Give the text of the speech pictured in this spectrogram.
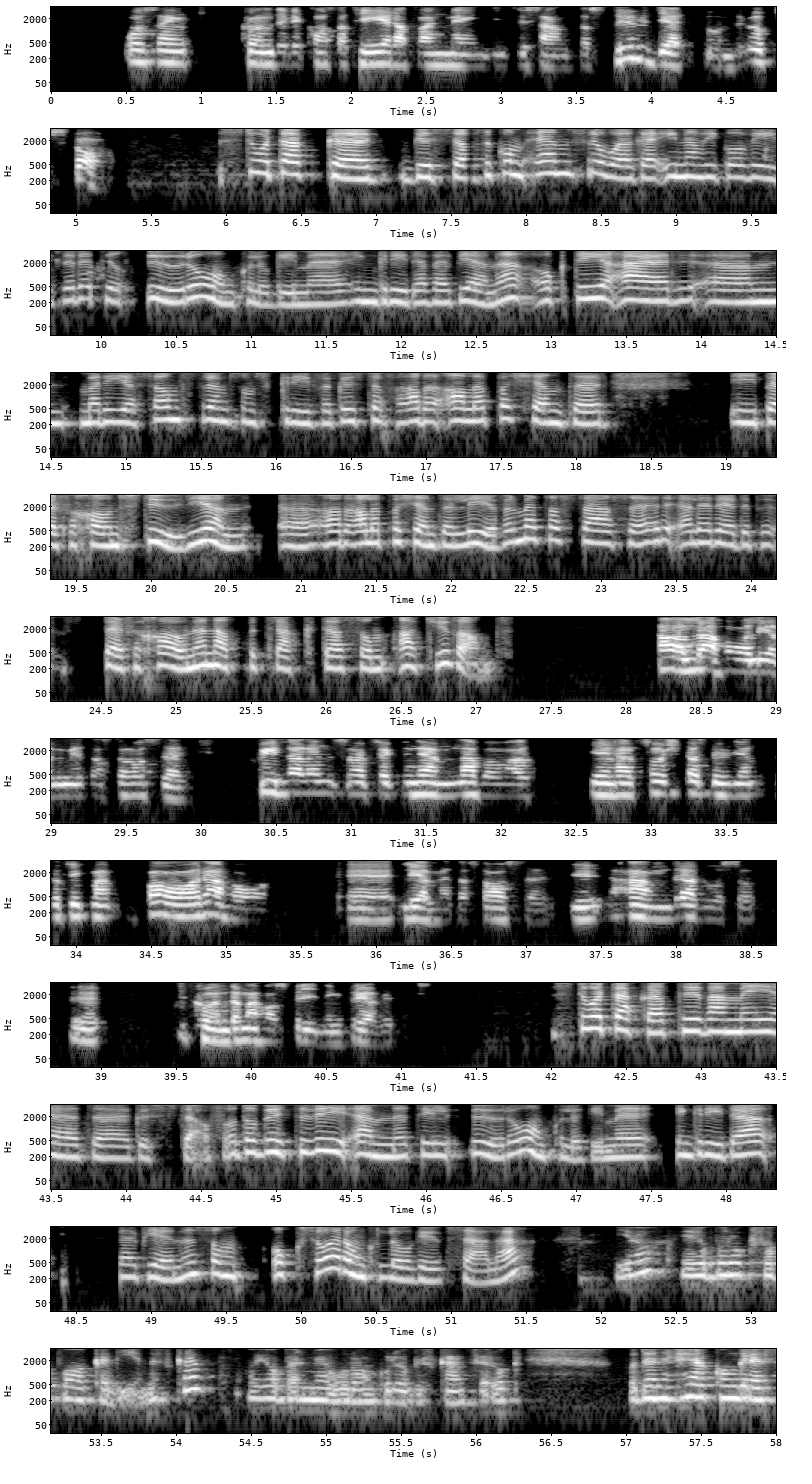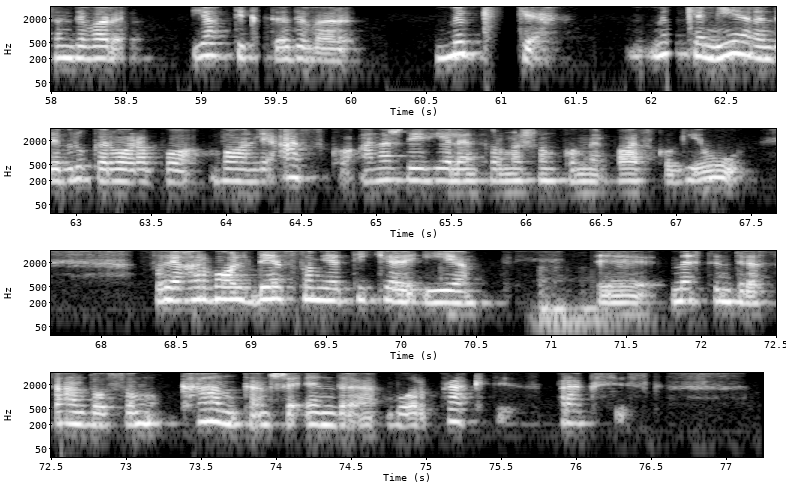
och sen kunde vi konstatera att det var en mängd intressanta studier under uppstart. Stort tack eh, Gustav. Det kom en fråga innan vi går vidare till uroonkologi med Ingrida Verbiene och det är um, Maria Sandström som skriver Gustav hade alla patienter i perfektionsstudien, uh, eh, hade alla patienter levermetastaser eller är det perfektionen att betrakta som adjuvant? Alla har levermetastaser. Skillnaden som jag försökte nämna var att i den här första studien då fick man bara ha eh, levmetastaser. I andra då så eh, kunde man ha spridning för övrigt. Stort tack att du var med eh, Gustav. Och då byter vi ämne till uroonkologi med Ingrida Verbienen som också är onkolog i Uppsala. Ja, jag jobbar också på Akademiska och jobbar med uroonkologisk cancer. Och på den här kongressen, det var, jag tyckte det var mycket mycket mer än det brukar vara på vanlig ASKO. Annars det är hela information kommer på ASKO GO. Så jag har valt det som jag tycker är eh, mest intressant och som kan kanske ändra vår praktis, praxis.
